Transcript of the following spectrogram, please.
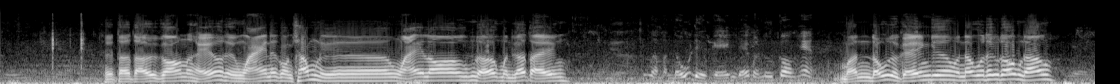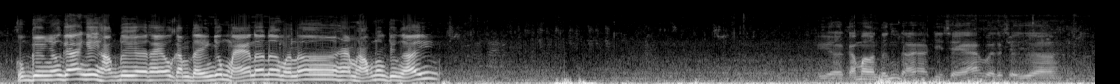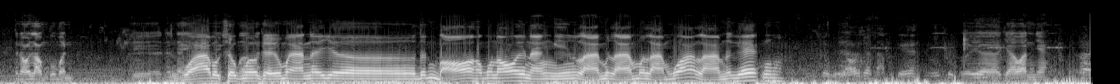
Thì từ từ con nó hiểu thì ngoại nó còn sống thì ngoại lo cũng được mình gỡ tiền. Tức là mình đủ điều kiện để mà nuôi con ha? Mình đủ điều kiện chứ mình đâu có thiếu thốn đâu. Cũng kêu nhỏ gái nghỉ học đi theo cầm tiền giống mẹ nó nó mà nó ham học nó không chịu nghỉ thì ờ, cảm ơn Tuấn đã chia sẻ về cái sự ờ, cái nỗi lòng của mình. Qua bức xúc mà kêu mấy anh ấy chứ tính bỏ không có nói năng gì nó làm mới làm mới làm quá làm nó ghét. Rồi ờ, chào anh nha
